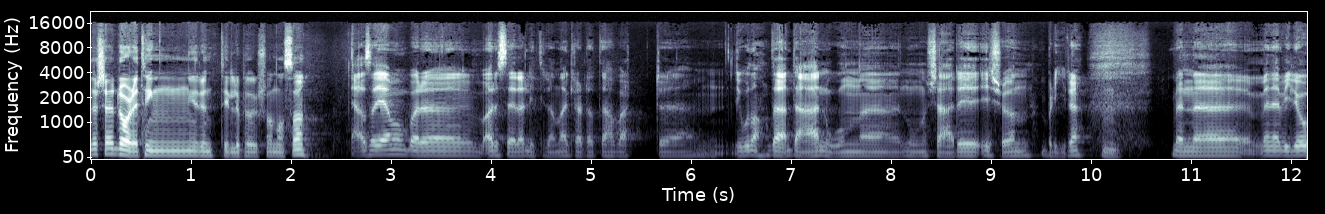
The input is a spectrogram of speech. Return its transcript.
det skjer dårlige ting rundt dildoproduksjon også. Ja, altså jeg må bare arrestere deg litt. Det er klart at det har vært eh, Jo da, det, det er noen, eh, noen skjær i, i sjøen. Blir det. Men, eh, men jeg vil jo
